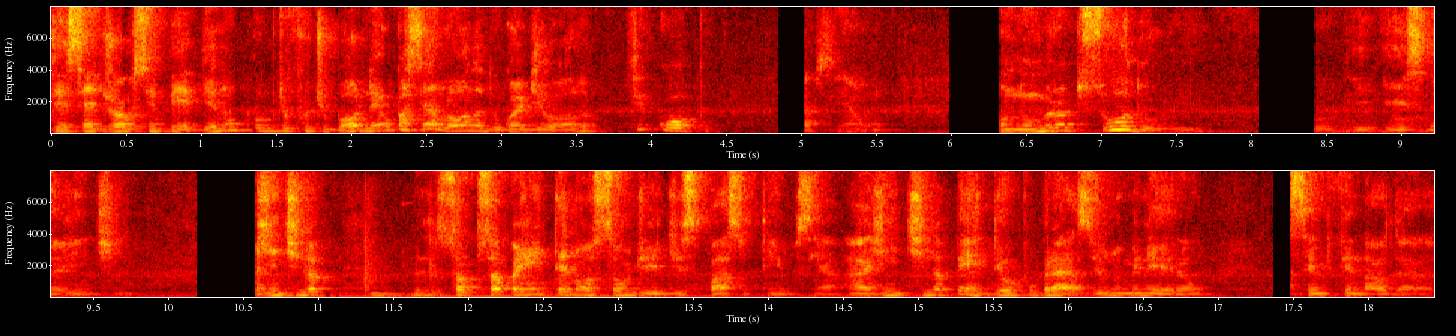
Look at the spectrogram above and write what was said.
17 jogos sem perder num clube de futebol, nem o Barcelona do Guardiola ficou. Pô. Assim, é um, um número absurdo esse da Argentina. A Argentina, só, só para a gente ter noção de, de espaço-tempo, assim, a Argentina perdeu para o Brasil no Mineirão, na semifinal da,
